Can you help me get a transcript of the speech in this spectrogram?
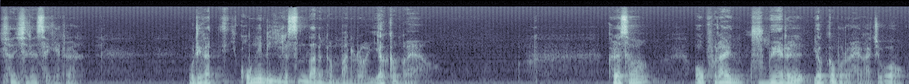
현실의 세계를 우리가 011을 쓴다는 것만으로 엮은 거예요. 그래서 오프라인 구매를 역금으로 해가지고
